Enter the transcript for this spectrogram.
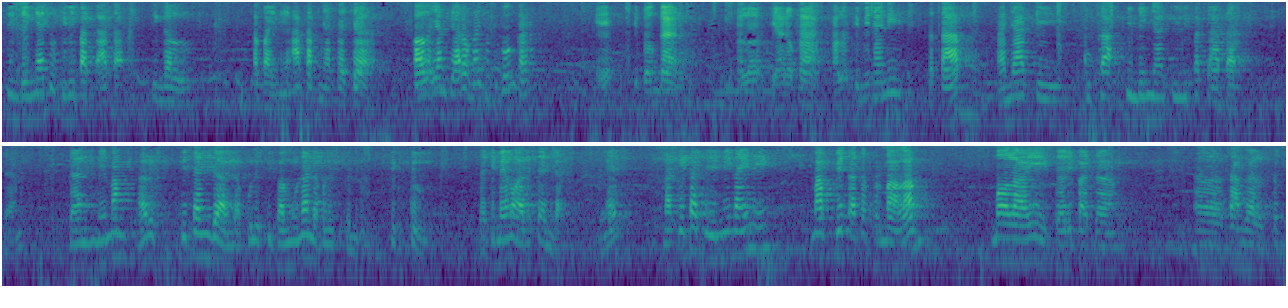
dindingnya itu dilipat ke atas. Tinggal apa ini atapnya saja. Kalau yang di Aropa itu dibongkar. Eh, dibongkar. Kalau di Aropa. kalau di Mina ini tetap hanya dibuka dindingnya dilipat ke atas. Dan, memang harus di tenda, nggak boleh di bangunan, nggak boleh di gedung. Di gedung. Jadi memang harus tenda. Oke. Nah kita di Mina ini mabit atau bermalam mulai daripada eh, tanggal 11,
